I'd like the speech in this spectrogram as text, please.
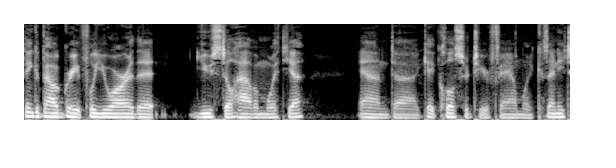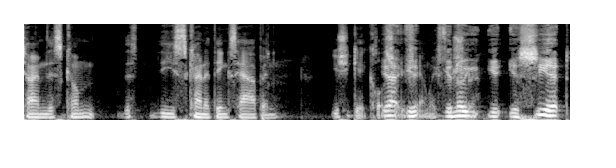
Think of how grateful you are that you still have them with you, and uh, get closer to your family. Because anytime this come this, these kind of things happen, you should get closer yeah, to your family. You, you know, sure. you, you see it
